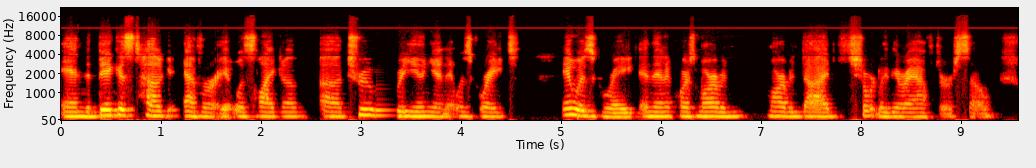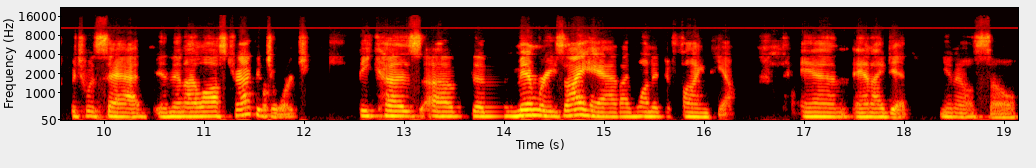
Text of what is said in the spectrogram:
and the biggest hug ever it was like a, a true reunion it was great it was great and then of course marvin Marvin died shortly thereafter, so which was sad. And then I lost track of George because of the memories I had. I wanted to find him, and and I did. You know, so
